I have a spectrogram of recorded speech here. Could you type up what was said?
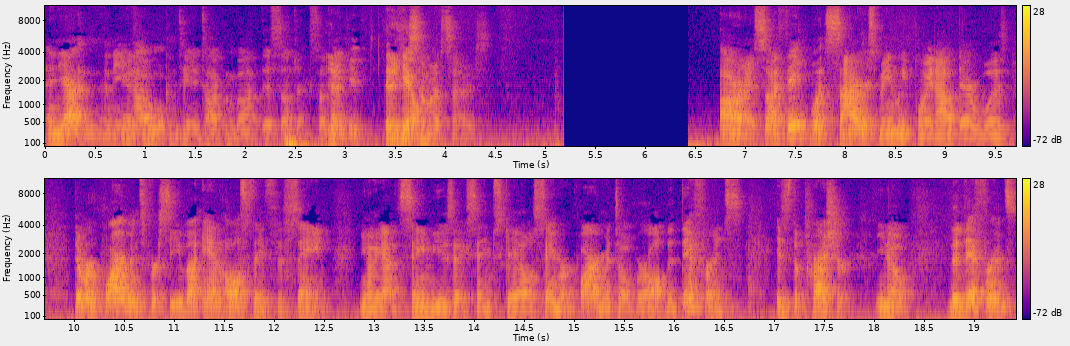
and yeah, and, and you and I will continue talking about this subject. So Yeah. thank you. Thank you you. so much, Cyrus. All right, so I think what Cyrus mainly pointed out there was the requirements for SEIBA and all states the same. You know, you have the same music, same scales, same requirements overall. The difference is the pressure. You know, the difference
